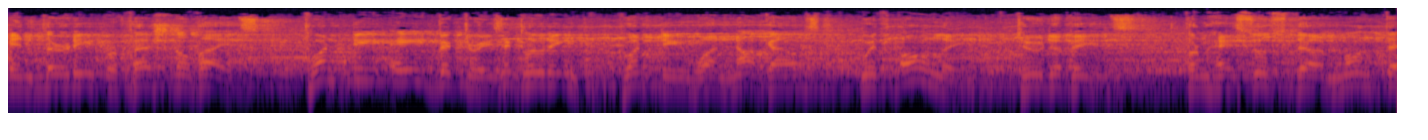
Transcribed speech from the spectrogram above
in 30 professional fights, 28 victories, including 21 knockouts, with only two defeats. From Jesus del Monte,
